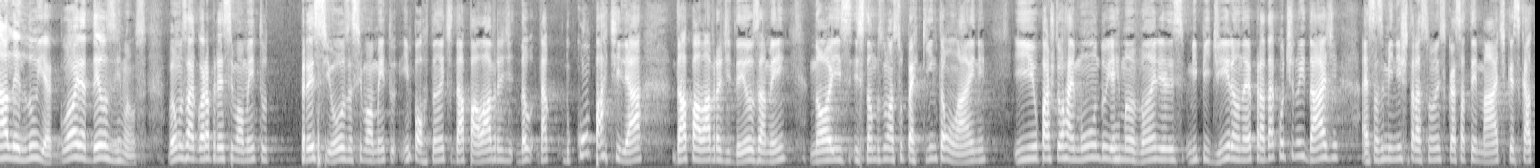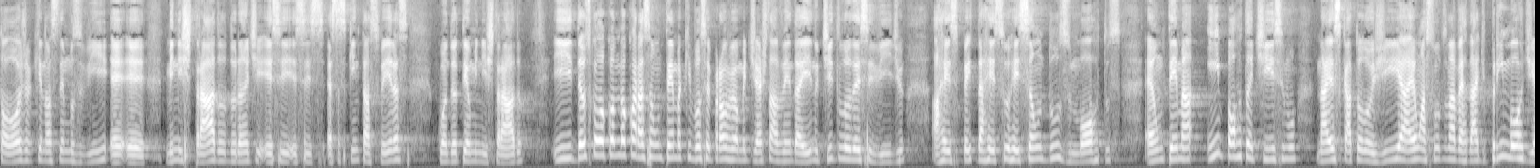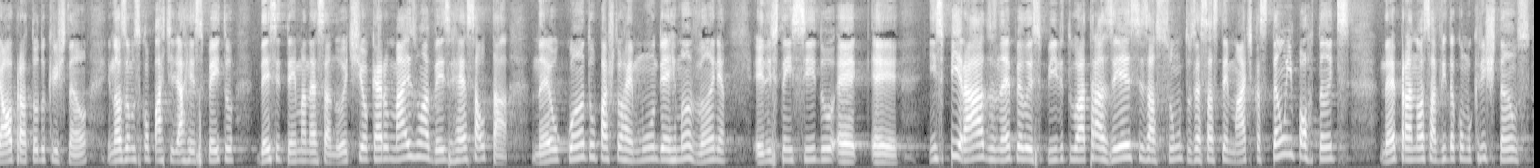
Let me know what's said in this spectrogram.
Aleluia, glória a Deus, irmãos. Vamos agora para esse momento precioso, esse momento importante da palavra, de, do, do compartilhar da palavra de Deus, amém? Nós estamos numa super quinta online. E o pastor Raimundo e a irmã Vânia, eles me pediram né, para dar continuidade a essas ministrações com essa temática escatológica que nós temos vi, é, é, ministrado durante esse, esses, essas quintas-feiras, quando eu tenho ministrado. E Deus colocou no meu coração um tema que você provavelmente já está vendo aí no título desse vídeo, a respeito da ressurreição dos mortos. É um tema importantíssimo na escatologia, é um assunto, na verdade, primordial para todo cristão. E nós vamos compartilhar a respeito desse tema nessa noite. E eu quero mais uma vez ressaltar né, o quanto o pastor Raimundo e a irmã Vânia, eles têm sido. É, é, inspirados né, pelo Espírito a trazer esses assuntos, essas temáticas tão importantes né, para a nossa vida como cristãos,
